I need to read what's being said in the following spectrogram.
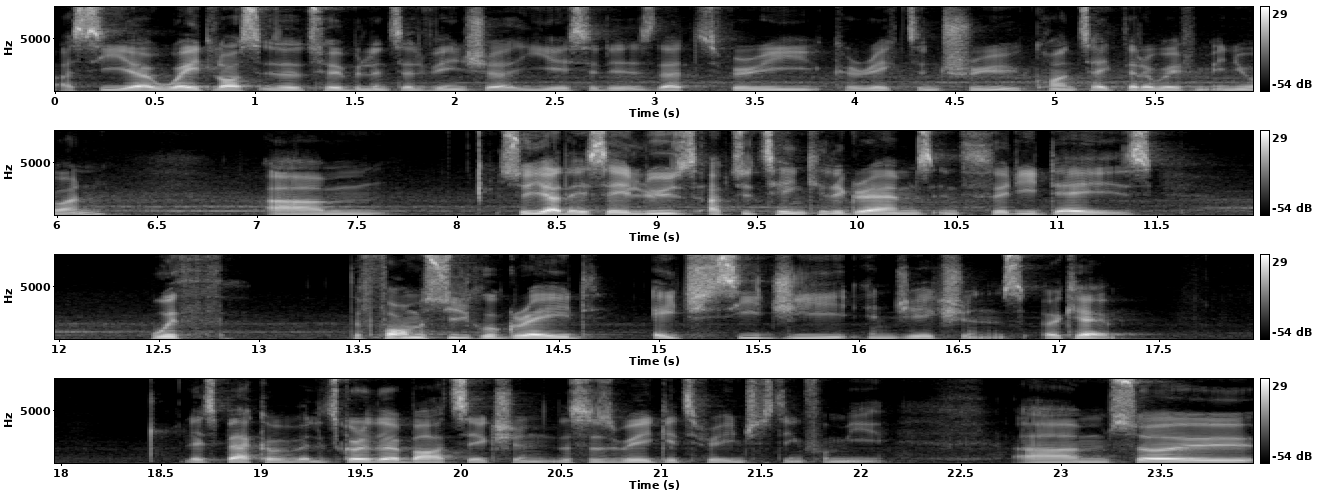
I see uh, weight loss is a turbulent adventure. Yes, it is. That's very correct and true. Can't take that away from anyone. Um, so, yeah, they say lose up to 10 kilograms in 30 days with the pharmaceutical grade HCG injections. Okay, let's back up a bit. Let's go to the about section. This is where it gets very interesting for me. Um, so,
